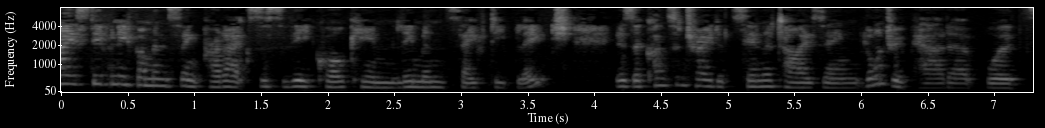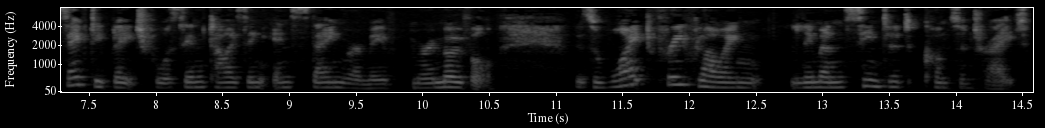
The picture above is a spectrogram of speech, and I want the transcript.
Hi, Stephanie from InSync Products. This is the Qualchem Lemon Safety Bleach. It is a concentrated sanitizing laundry powder with safety bleach for sanitizing and stain remo- removal. It's a white, free flowing lemon scented concentrate.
